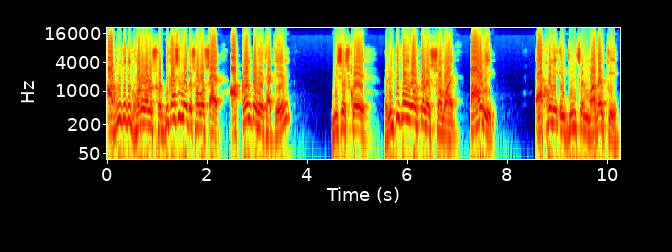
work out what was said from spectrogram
আপনি যদি ঘন ঘন সর্দি কাশির মতো সমস্যায় আক্রান্ত হয়ে থাকেন, বিশেষ করে ঋতু পরিবর্তনের সময়, তাহলে এখনই এই জিনসের মাদারকে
